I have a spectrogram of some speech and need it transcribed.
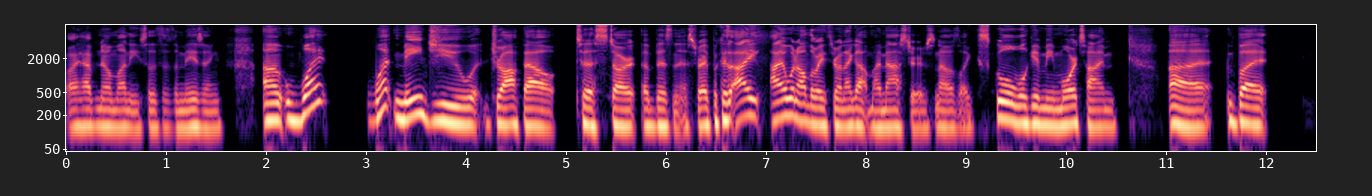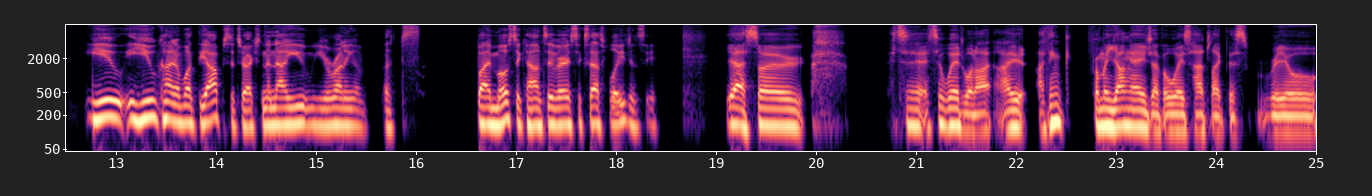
I have no money, so this is amazing. Uh, what what made you drop out to start a business, right? Because I I went all the way through and I got my master's and I was like, school will give me more time. Uh, but you you kind of went the opposite direction and now you you're running a, a by most accounts, a very successful agency. Yeah, so it's a it's a weird one. I, I I think from a young age I've always had like this real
